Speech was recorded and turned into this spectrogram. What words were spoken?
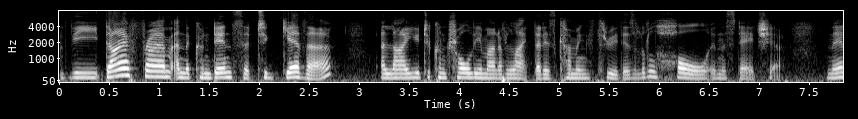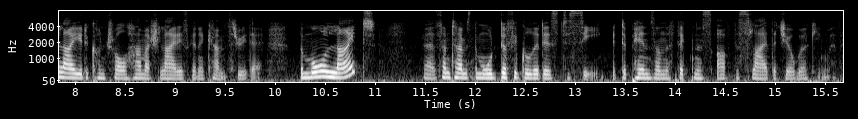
The diaphragm and the condenser together allow you to control the amount of light that is coming through. There's a little hole in the stage here, and they allow you to control how much light is going to come through there. The more light, uh, sometimes the more difficult it is to see. It depends on the thickness of the slide that you're working with.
